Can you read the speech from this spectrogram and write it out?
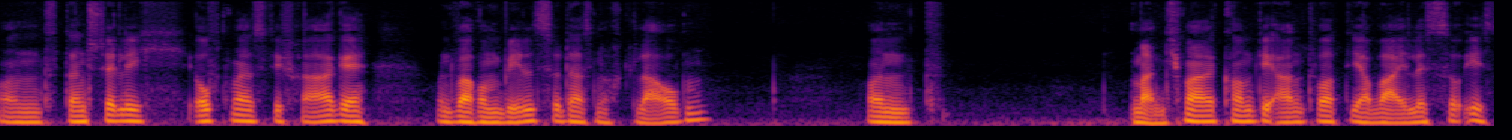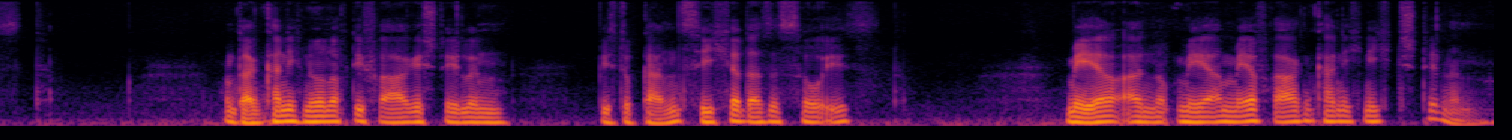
Und dann stelle ich oftmals die Frage, und warum willst du das noch glauben? Und manchmal kommt die Antwort, ja, weil es so ist. Und dann kann ich nur noch die Frage stellen, bist du ganz sicher, dass es so ist? Mehr, mehr, mehr Fragen kann ich nicht stellen.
